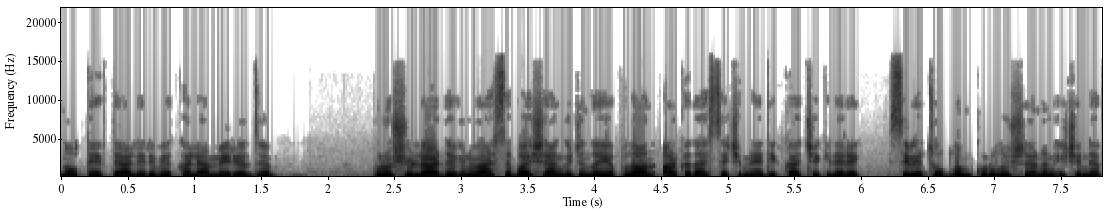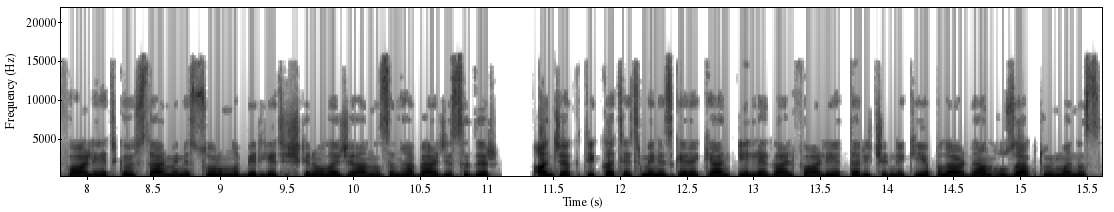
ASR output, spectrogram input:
not defterleri ve kalem verildi. Broşürlerde üniversite başlangıcında yapılan arkadaş seçimine dikkat çekilerek sivil toplum kuruluşlarının içinde faaliyet göstermeniz sorumlu bir yetişkin olacağınızın habercisidir. Ancak dikkat etmeniz gereken illegal faaliyetler içindeki yapılardan uzak durmanız.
